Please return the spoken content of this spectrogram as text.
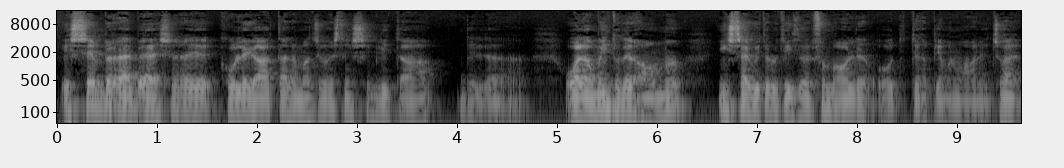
e sembrerebbe essere collegata alla maggiore sensibilità del, o all'aumento del ROM in seguito all'utilizzo del foam roller o di terapia manuale, cioè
